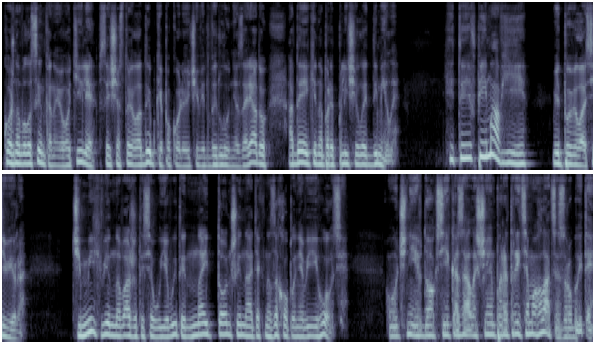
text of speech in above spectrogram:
Кожна волосинка на його тілі все ще стояла дибки, поколюючи від відлуння заряду, а деякі на передпліччі ледь диміли. І ти впіймав її, відповіла Сівіра. Чи міг він наважитися уявити найтонший натяк на захоплення в її голосі? Учні в казали, що імператриця могла це зробити,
